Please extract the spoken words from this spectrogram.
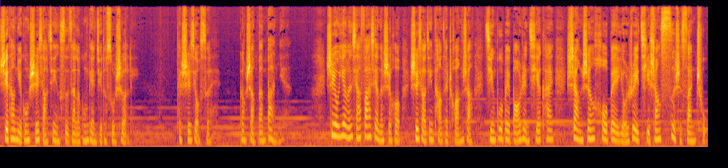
食堂女工石小静死在了供电局的宿舍里，她十九岁，刚上班半年。室友叶文霞发现的时候，石小静躺在床上，颈部被薄刃切开，上身后背有锐器伤四十三处，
